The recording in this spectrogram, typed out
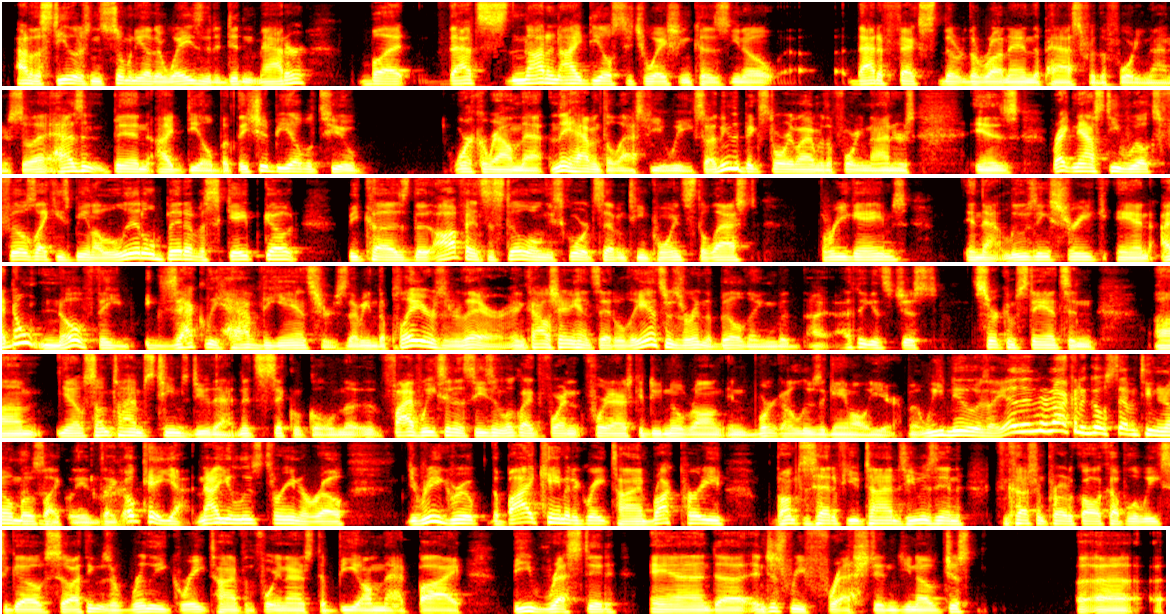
out of the Steelers in so many other ways that it didn't matter. But that's not an ideal situation because you know that affects the, the run and the pass for the 49ers. So that hasn't been ideal, but they should be able to work around that. And they haven't the last few weeks. So I think the big storyline with the 49ers is right now, Steve Wilks feels like he's being a little bit of a scapegoat because the offense has still only scored 17 points the last three games in that losing streak. And I don't know if they exactly have the answers. I mean, the players are there. And Kyle Shanahan said, well, the answers are in the building, but I, I think it's just circumstance and um, you know, sometimes teams do that and it's cyclical. And the five weeks into the season looked like the 49ers could do no wrong and we're going to lose a game all year. But we knew it was like, yeah, they're not going to go 17 and 0 most likely. And it's like, okay, yeah, now you lose three in a row. You regroup. The bye came at a great time. Brock Purdy bumped his head a few times. He was in concussion protocol a couple of weeks ago. So I think it was a really great time for the 49ers to be on that bye, be rested and uh, and just refreshed and you know just uh, uh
